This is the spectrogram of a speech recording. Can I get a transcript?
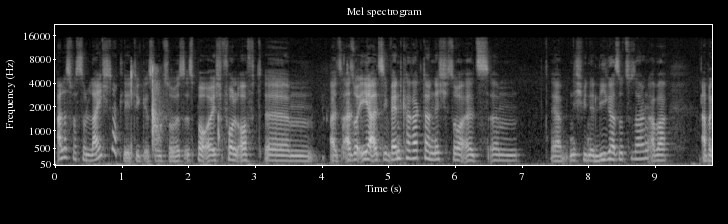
alles, was so Leichtathletik ist und so, es ist bei euch voll oft, ähm, als, also eher als Eventcharakter, nicht so als, ähm, ja, nicht wie eine Liga sozusagen, aber aber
